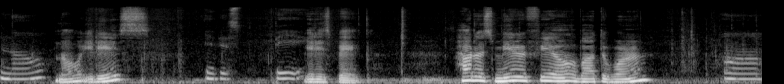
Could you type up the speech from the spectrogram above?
No, No, it is. it is big. It is big. How does Miri feel about the worm? Uh,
